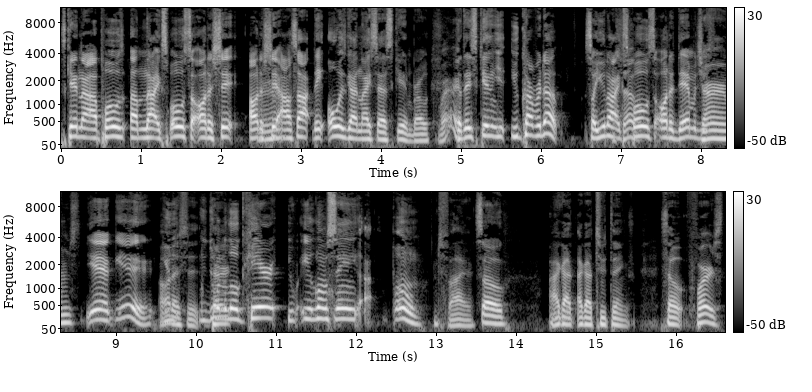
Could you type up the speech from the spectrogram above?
Skin not opposed, um, not exposed to all the shit, all the shit outside. They always got nice ass skin, bro. Mm-hmm. Cause they skin you, you covered up, so you're not sure. exposed to all the damages. Germs. Yeah, yeah. All you, that shit. You doing a little care. You, you know what I'm saying? Uh, Boom. It's fire. So I got I got two things. So first,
